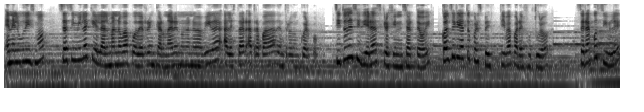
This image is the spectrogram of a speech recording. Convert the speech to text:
En el budismo, se asimila que el alma no va a poder reencarnar en una nueva vida al estar atrapada dentro de un cuerpo. Si tú decidieras criogenizarte hoy, ¿cuál sería tu perspectiva para el futuro? ¿Será posible?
